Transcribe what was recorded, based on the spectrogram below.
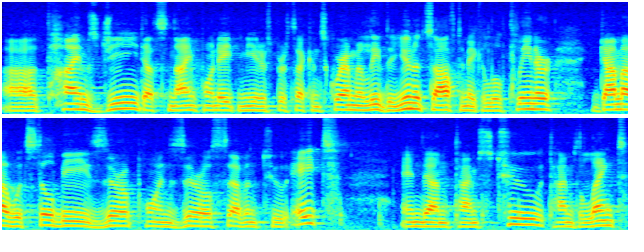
Uh, times g, that's 9.8 meters per second square. I'm going to leave the units off to make it a little cleaner. Gamma would still be 0.0728, and then times 2 times the length,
